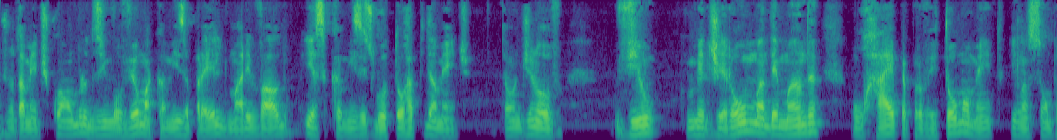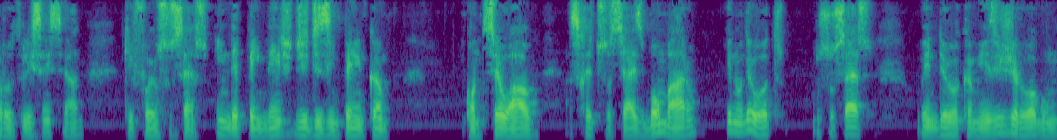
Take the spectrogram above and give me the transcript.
juntamente com a Ombro, desenvolveu uma camisa para ele, do Marivaldo, e essa camisa esgotou rapidamente. Então, de novo, viu, gerou uma demanda, o hype aproveitou o momento e lançou um produto licenciado, que foi um sucesso, independente de desempenho em campo. Aconteceu algo, as redes sociais bombaram e não deu outro. Um sucesso. Vendeu a camisa e gerou algum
